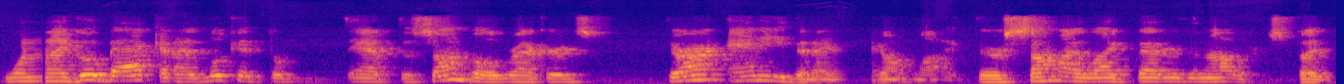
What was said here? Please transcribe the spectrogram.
when I go back and I look at the at the Son Volt records, there aren't any that I don't like. There are some I like better than others, but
